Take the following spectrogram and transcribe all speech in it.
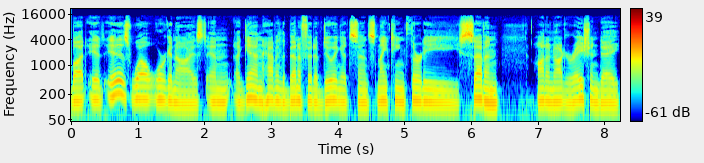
But it, it is well organized and again having the benefit of doing it since 1937 on inauguration day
